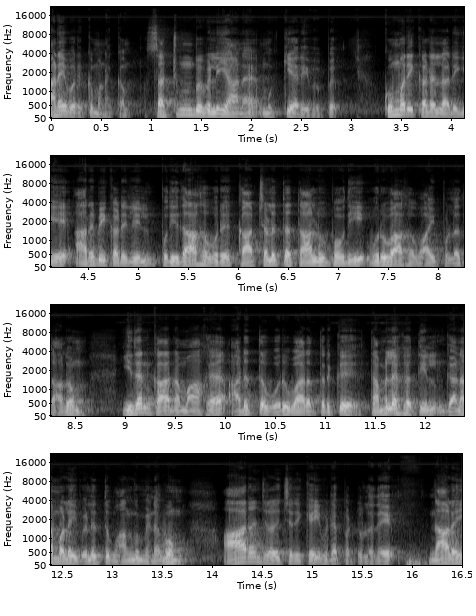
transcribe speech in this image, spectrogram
அனைவருக்கும் வணக்கம். சற்று முன்பு வெளியான முக்கிய அறிவிப்பு. குமரி கடல் அருகே அரபிக்கடலில் புதிதாக ஒரு காற்றழுத்த தாழ்வு பகுதி உருவாக வாய்ப்புள்ளதாலும் இதன் காரணமாக அடுத்த ஒரு வாரத்திற்கு தமிழகத்தில் கனமழை வெளுத்து வாங்கும் எனவும் ஆரஞ்சு எச்சரிக்கை விடப்பட்டுள்ளது. நாளை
